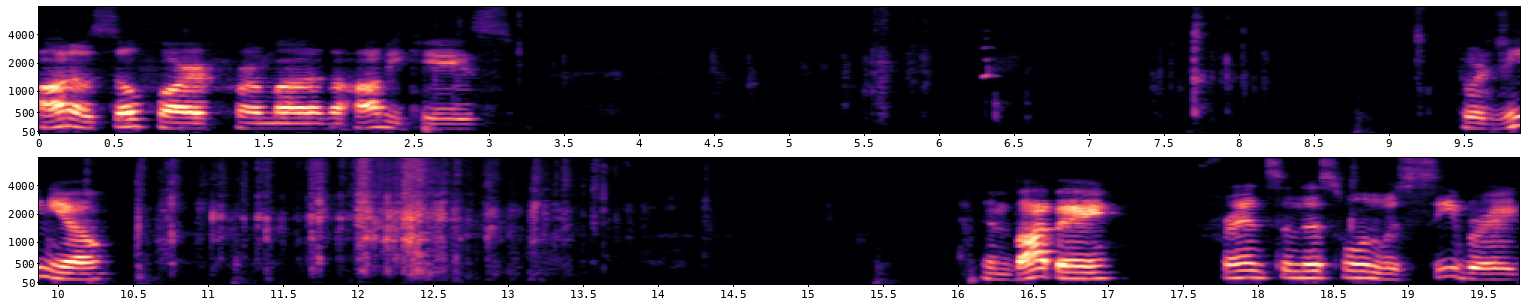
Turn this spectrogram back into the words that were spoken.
auto so far from uh, the hobby case. Jorginho. Mbappe. France in this one was Sebrig.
